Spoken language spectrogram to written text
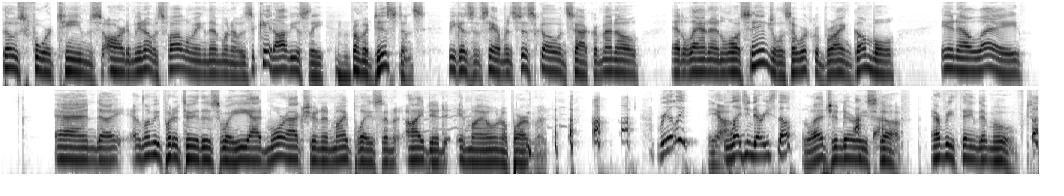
those four teams are to me. And I was following them when I was a kid, obviously Mhm. from a distance because of San Francisco and Sacramento, Atlanta, and Los Angeles. I worked with Brian Gumbel in L.A. And uh, let me put it to you this way: he had more action in my place than I did in my own apartment. Really? Yeah, Legendary stuff? legendary stuff. Everything that moved.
